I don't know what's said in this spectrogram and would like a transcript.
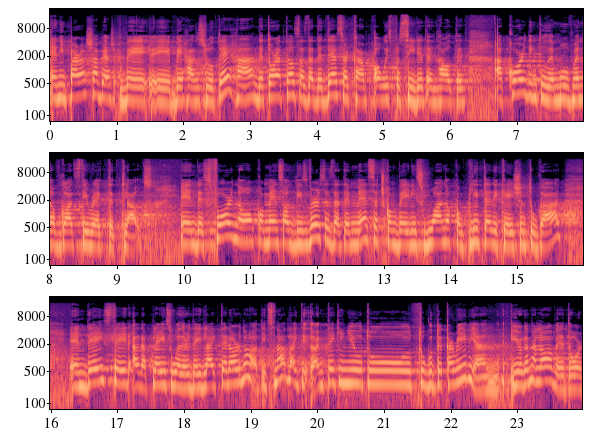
And in Parasha eh, Beha'alotecha, the Torah tells us that the desert camp always proceeded and halted according to the movement of God's directed clouds. And the Sforno comments on these verses that the message conveyed is one of complete dedication to God. And they stayed at a place whether they liked it or not. It's not like I'm taking you to, to the Caribbean, you're gonna love it. Or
